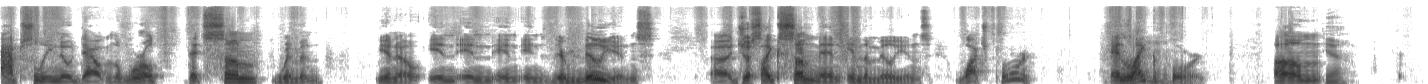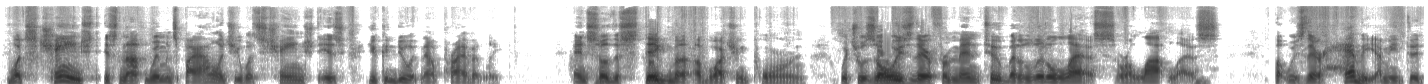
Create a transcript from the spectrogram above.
absolutely no doubt in the world that some women, you know, in in in in their millions, uh, just like some men in the millions, watch porn and like mm. porn. Um, yeah. What's changed is not women's biology. What's changed is you can do it now privately. And so the stigma of watching porn, which was always there for men too, but a little less or a lot less, but was there heavy. I mean, to,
